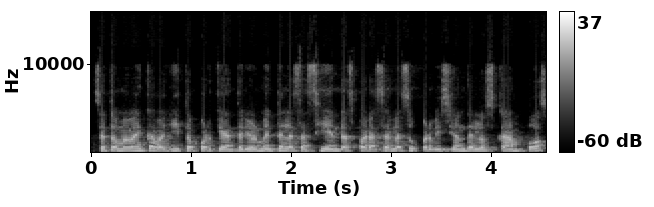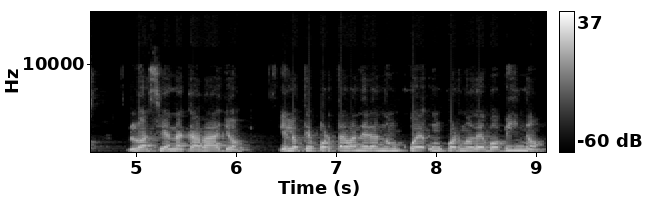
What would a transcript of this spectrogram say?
se tomaba en caballito porque anteriormente en las haciendas para hacer la supervisión de los campos lo hacían a caballo y lo que portaban eran un, cuerno de bovino.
